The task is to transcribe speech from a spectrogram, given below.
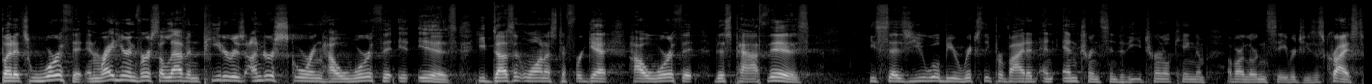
but it's worth it. And right here in verse 11, Peter is underscoring how worth it it is. He doesn't want us to forget how worth it this path is. He says, You will be richly provided an entrance into the eternal kingdom of our Lord and Savior Jesus Christ.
